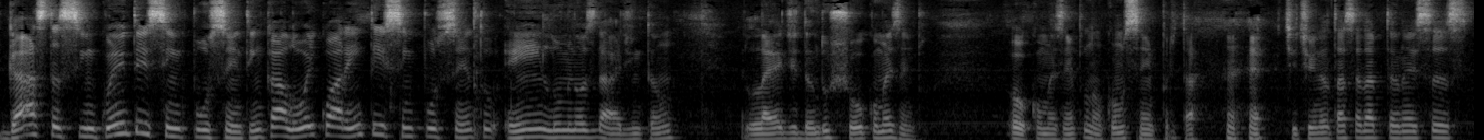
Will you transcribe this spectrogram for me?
gasta 55% em calor e 45% em luminosidade. Então, LED dando show como exemplo. Ou como exemplo não, como sempre, tá? Titi ainda está se adaptando a essas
